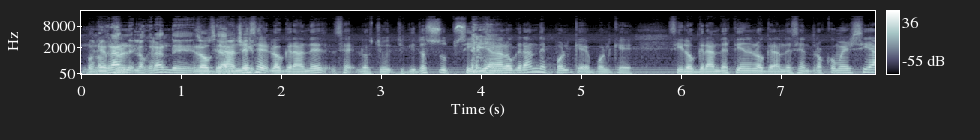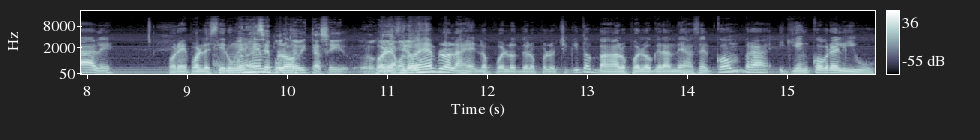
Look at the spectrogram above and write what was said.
No, los, grandes, los grandes. Los grandes, chiquitos. los grandes, se- los chiquitos subsidian a los grandes. ¿Por qué? Porque si los grandes tienen los grandes centros comerciales, por, por decir un ejemplo, punto de vista, sí. Por decir un ejemplo, la los pueblos de los pueblos chiquitos van a los pueblos grandes a hacer compras y quién cobra el IBU,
